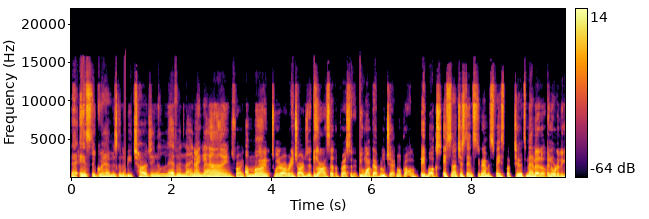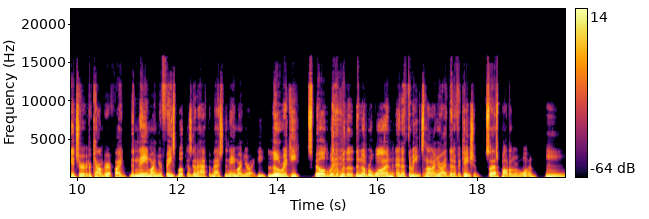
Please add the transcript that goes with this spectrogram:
that Instagram is going to be charging eleven ninety nine That's right. a month. And Twitter already charges it. Elon set the precedent. You want that blue check? No problem. Eight bucks. It's not just Instagram, it's Facebook too. It's Meta. Meta. In order to get your account verified, the name on your Facebook is going to have to match the name on your ID. Lil Ricky, spelled with with a, the number one and a three, it's not on your identification. So that's problem number one. Hmm.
